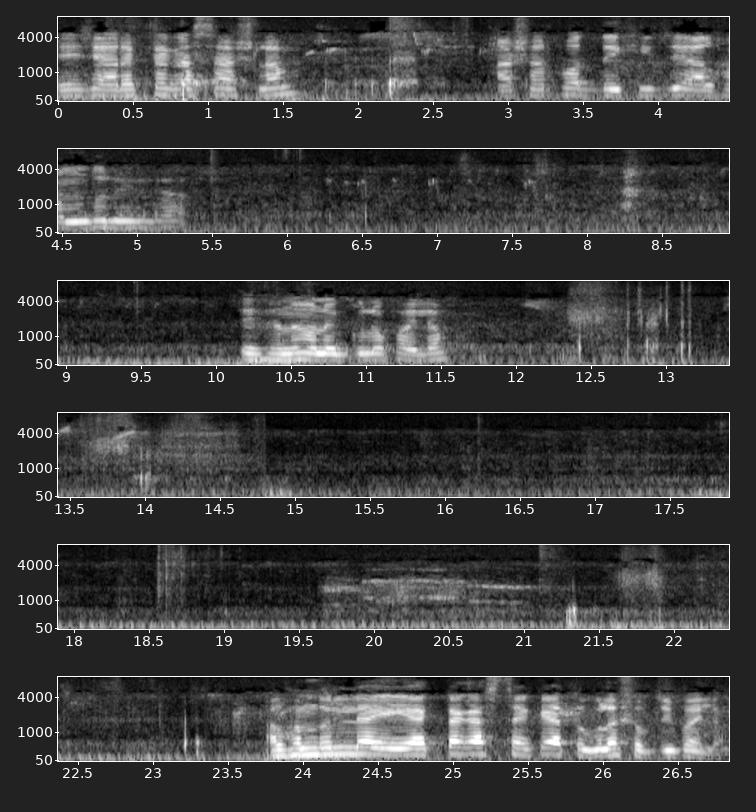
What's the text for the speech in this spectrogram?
এই যে আরেকটা গাছে আসলাম। আসার পর দেখি যে আলহামদুলিল্লাহ এখানে অনেকগুলো পাইলাম। আলহামদুলিল্লাহ এই একটা গাছ থেকে এতগুলো সবজি পাইলাম।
